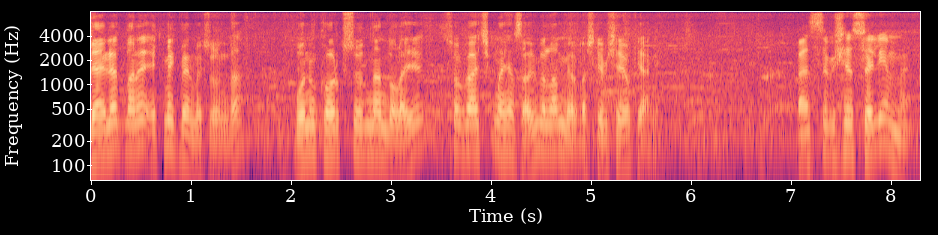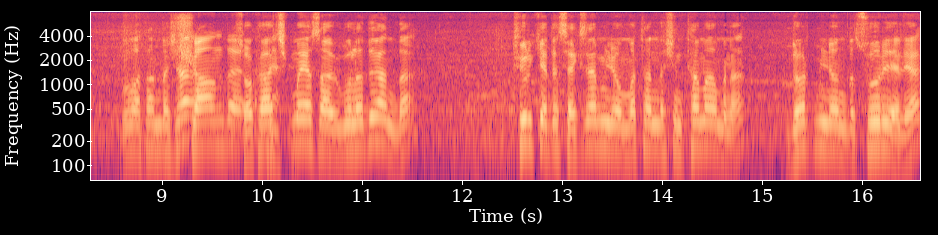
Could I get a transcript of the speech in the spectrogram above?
devlet bana ekmek vermek zorunda. Bunun korkusundan dolayı sokağa çıkma yasağı uygulanmıyor. Başka bir şey yok yani. Ben size bir şey söyleyeyim mi? Bu vatandaşa Şu anda- sokağa çıkma yasağı uyguladığı anda Türkiye'de 80 milyon vatandaşın tamamına 4 milyon da Suriyeli'ye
